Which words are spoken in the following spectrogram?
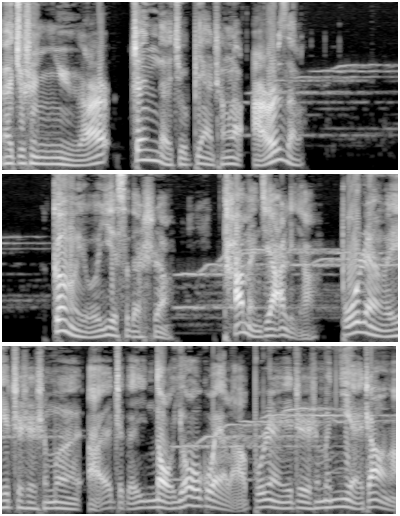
哎，就是女儿真的就变成了儿子了。更有意思的是啊，他们家里啊不认为这是什么啊，这个闹妖怪了，不认为这是什么孽障啊，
